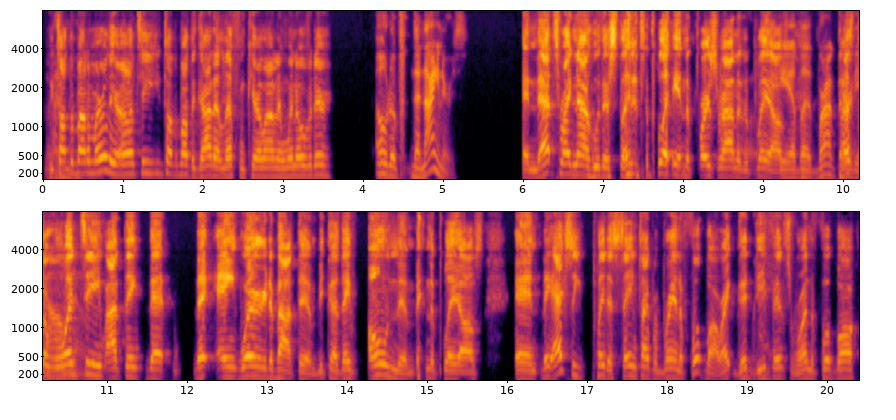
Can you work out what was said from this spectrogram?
We talked don't- about them earlier, Auntie. You talked about the guy that left from Carolina and went over there. Oh, the the Niners. And that's right now who they're slated to play in the first round of the oh, playoffs. Yeah, but Brock That's the one know. team I think that they ain't worried about them because they've owned them in the playoffs. And they actually play the same type of brand of football, right? Good Right. defense, run the football.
